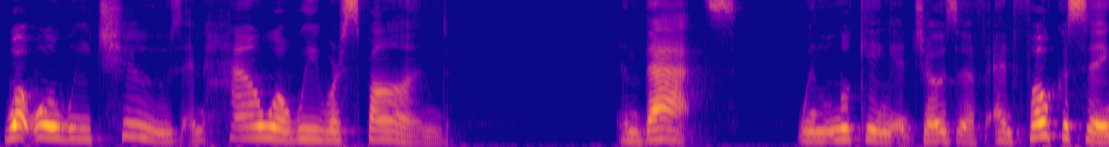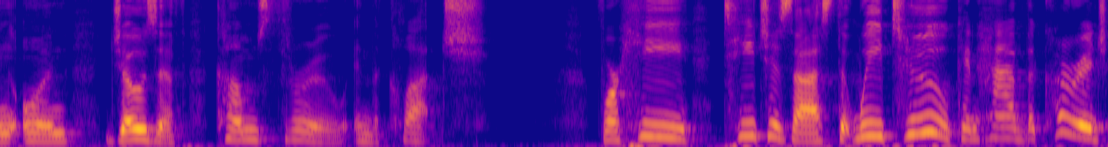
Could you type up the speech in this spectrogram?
What will we choose and how will we respond? And that's when looking at Joseph and focusing on Joseph comes through in the clutch. For he teaches us that we too can have the courage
